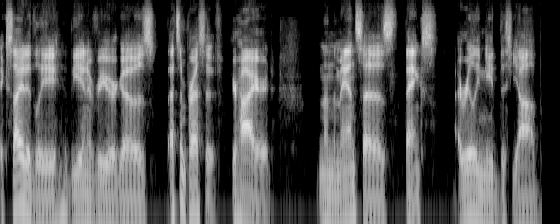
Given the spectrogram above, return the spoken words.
Excitedly, the interviewer goes, "That's impressive. You're hired." And then the man says, "Thanks. I really need this job."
